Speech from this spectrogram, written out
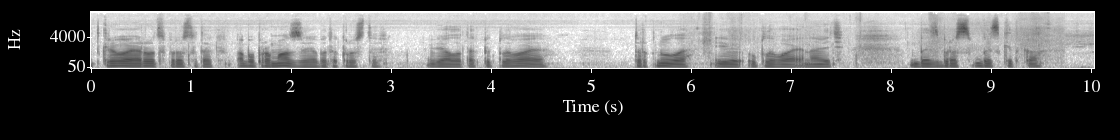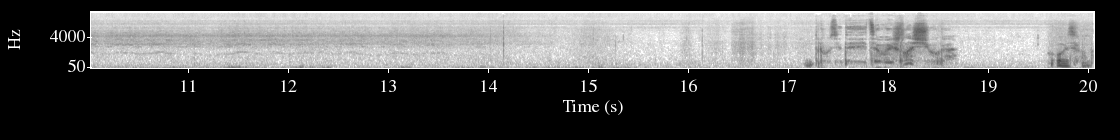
відкриває рот, просто так або промазує, або так просто вяло так підпливає, торкнула і upливає навіть без, брос, без китка. Друзі, дивіться, вийшла щука. Ось вона.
